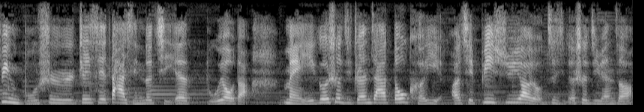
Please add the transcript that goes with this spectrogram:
并不是这些大型的企业独有的，每一个设计专家都可以，而且必须要有自己的设计原则。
